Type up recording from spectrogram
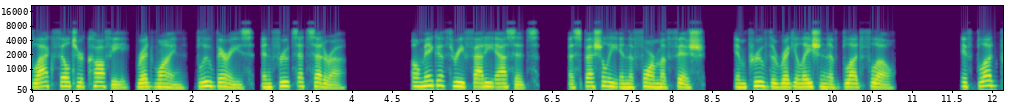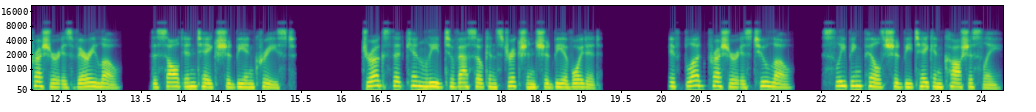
black filter coffee, red wine, blueberries, and fruits etc. Omega-3 fatty acids, especially in the form of fish, improve the regulation of blood flow. If blood pressure is very low, the salt intake should be increased. Drugs that can lead to vasoconstriction should be avoided. If blood pressure is too low, sleeping pills should be taken cautiously.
